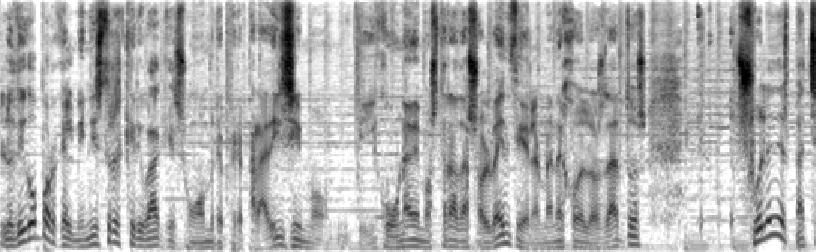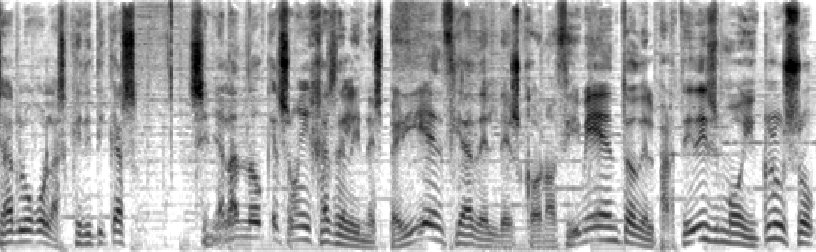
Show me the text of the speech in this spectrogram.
Lo digo porque el ministro Escribá, que es un hombre preparadísimo y con una demostrada solvencia en el manejo de los datos, suele despachar luego las críticas señalando que son hijas de la inexperiencia, del desconocimiento, del partidismo, incluso,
